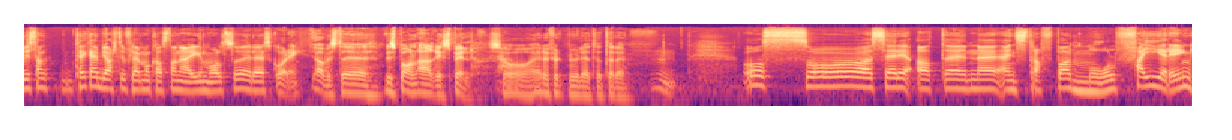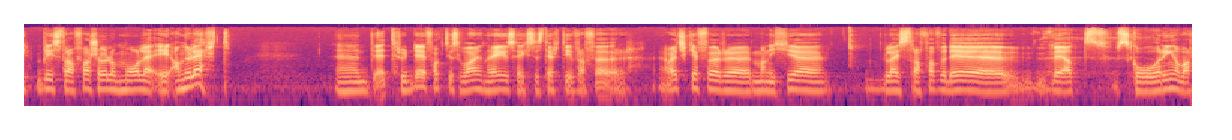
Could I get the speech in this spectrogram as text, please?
hvis han tar en Bjarte Flem og kaster han i egen mål, så er det skåring. Ja, hvis, det, hvis ballen er i spill, så ja. er det fullt mulighet til det. Mm. Og så ser jeg at en, en straffbar målfeiring blir straffa selv om målet er annullert. Eh, det trodde jeg faktisk var en regel som eksisterte fra før. Jeg vet ikke hvorfor eh, man ikke ble straffa for det ved at skåringa ble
